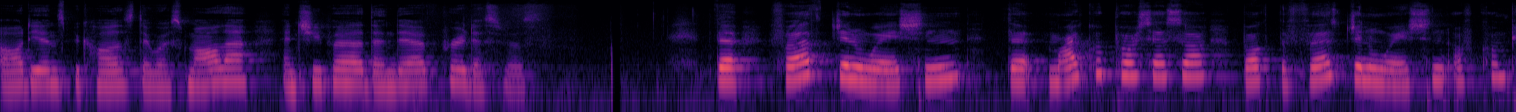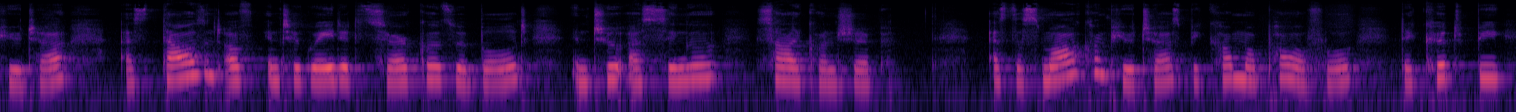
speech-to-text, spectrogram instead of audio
audience because they were smaller and cheaper than their predecessors. The first generation the microprocessor brought the first generation of computer as thousands of integrated circuits were built into a single silicon chip. As the small computers become more powerful, they could be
